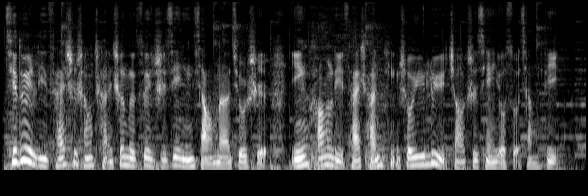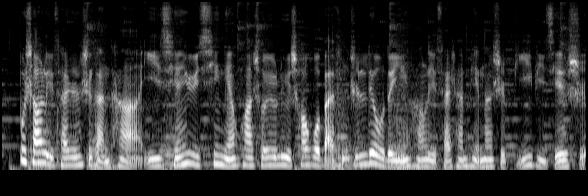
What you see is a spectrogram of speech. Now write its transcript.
其对理财市场产生的最直接影响呢，就是银行理财产品收益率较之前有所降低。不少理财人士感叹啊，以前预期年化收益率超过百分之六的银行理财产品那是比比皆是，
